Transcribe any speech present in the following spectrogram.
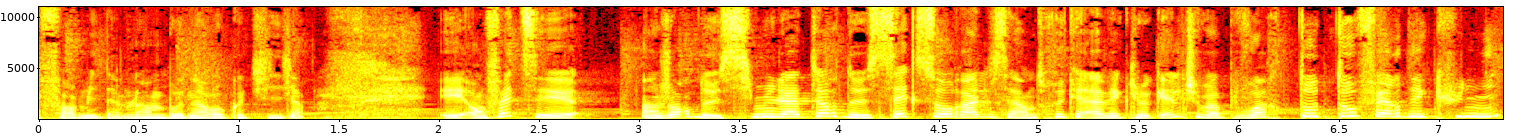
formidable, un bonheur au quotidien. Et en fait, c'est un genre de simulateur de sexe oral. C'est un truc avec lequel tu vas pouvoir t'auto faire des cunis.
